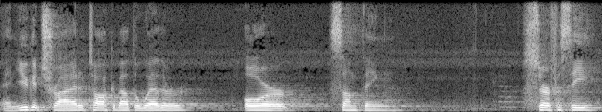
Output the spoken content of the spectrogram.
And you could try to talk about the weather or something surfacey.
